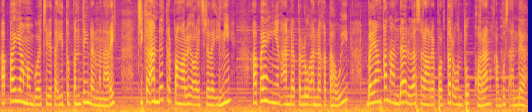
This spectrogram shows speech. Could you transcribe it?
Apa yang membuat cerita itu penting dan menarik? Jika Anda terpengaruhi oleh cerita ini, apa yang ingin Anda perlu Anda ketahui? Bayangkan Anda adalah seorang reporter untuk koran kampus Anda.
